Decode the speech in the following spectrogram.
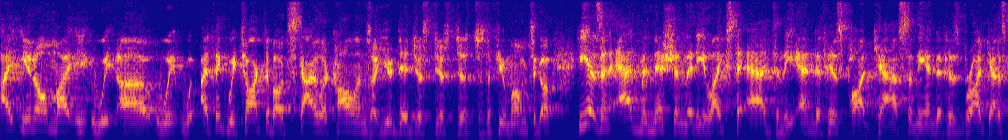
I, you know, my, we, uh, we, we, I think we talked about Skyler Collins, or you did just, just, just, just a few moments ago. He has an admonition that he likes to add to the end of his podcast and the end of his broadcast.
